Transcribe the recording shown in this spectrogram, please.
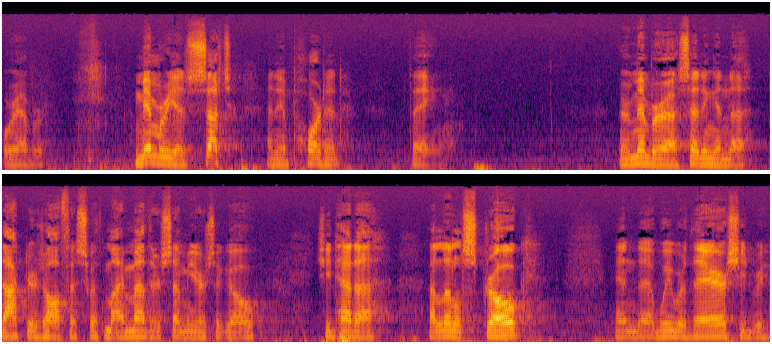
forever. Memory is such an important thing. I remember uh, sitting in the doctor's office with my mother some years ago. She'd had a, a little stroke and uh, we were there. She'd re-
